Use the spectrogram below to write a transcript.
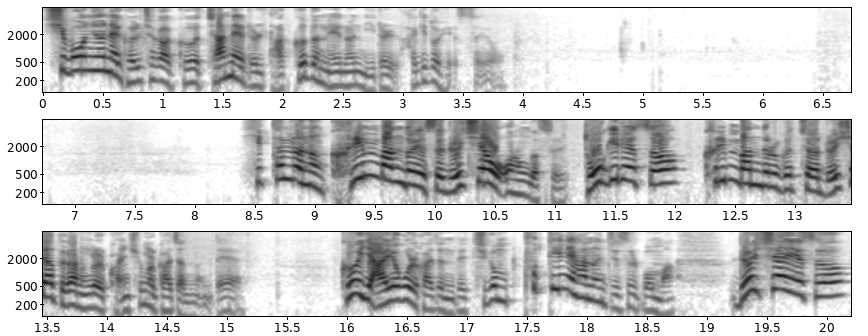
15년에 걸쳐가 그 잔해를 다 걷어내는 일을 하기도 했어요. 히틀러는 크림반도에서 러시아 오는 것을 독일에서 크림반도를 거쳐 러시아 들어가는 걸 관심을 가졌는데 그 야욕을 가졌는데 지금 푸틴이 하는 짓을 보면 러시아에서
